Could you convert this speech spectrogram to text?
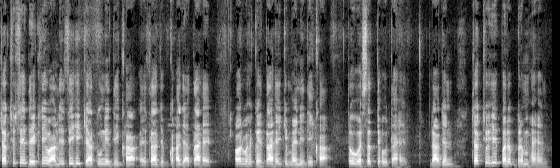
चक्षु से देखने वाले से ही क्या तूने देखा? ऐसा जब कहा जाता है और वह कहता है कि मैंने देखा तो वह सत्य होता है। राजन, चक्षु ही पर ब्रह्म है।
